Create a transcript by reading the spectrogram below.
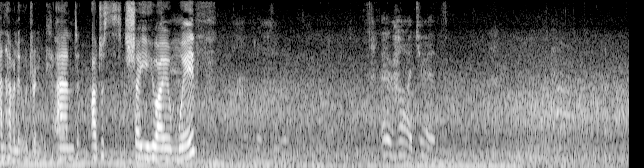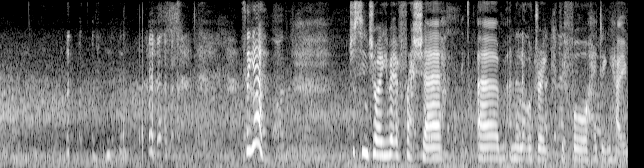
and have a little drink. And I'll just show you who I am with. Oh, hi, cheers. so yeah, just enjoying a bit of fresh air um, and a little drink before heading home.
